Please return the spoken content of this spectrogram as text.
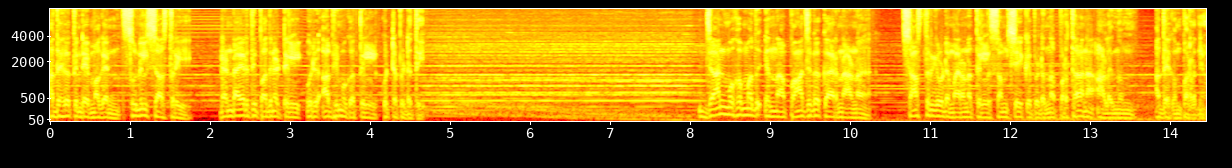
അദ്ദേഹത്തിന്റെ മകൻ സുനിൽ ശാസ്ത്രി രണ്ടായിരത്തി പതിനെട്ടിൽ ഒരു അഭിമുഖത്തിൽ കുറ്റപ്പെടുത്തി. ജാൻ മുഹമ്മദ് എന്ന പാചകക്കാരനാണ് ശാസ്ത്രിയുടെ മരണത്തിൽ സംശയിക്കപ്പെടുന്ന പ്രധാന ആളെന്നും അദ്ദേഹം പറഞ്ഞു.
